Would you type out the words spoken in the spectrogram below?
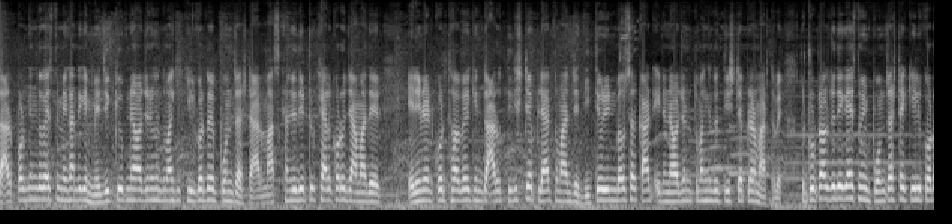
তারপর কিন্তু গাইস তুমি এখান থেকে ম্যাজিক কিউব নেওয়ার জন্য কিন্তু তোমাকে কিল করতে হবে পঞ্চাশটা। আর মাঝখানে যদি একটু খেয়াল করো যে আমাদের এলিমিনেট করতে হবে, কিন্তু আরও তিরিশটা প্লেয়ার তোমার যে দ্বিতীয় রিন বাউসার কার্ড এটা নেওয়ার জন্য তোমাকে কিন্তু তিরিশটা প্লেয়ার মারতে হবে। তো টোটাল যদি গাইস তুমি পঞ্চাশটা কিল করো,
